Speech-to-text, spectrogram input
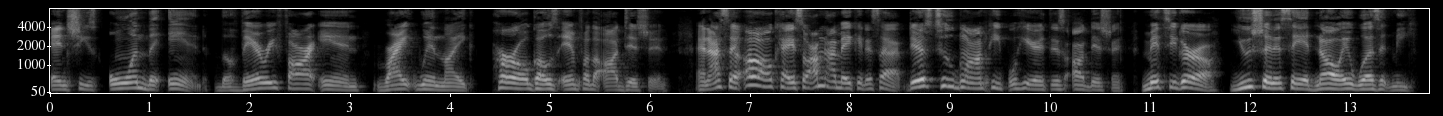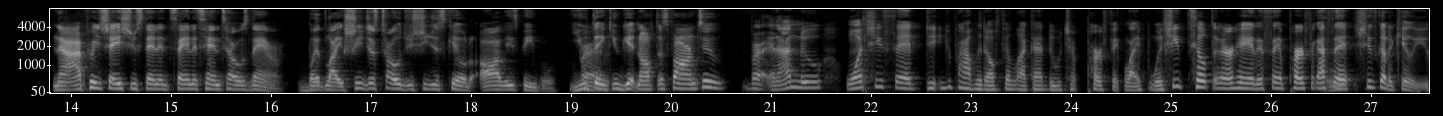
And she's on the end, the very far end, right when like Pearl goes in for the audition. And I said, Oh, okay, so I'm not making this up. There's two blonde people here at this audition. Mitzi girl, you should have said, No, it wasn't me. Now I appreciate you standing saying it ten toes down. But like she just told you she just killed all these people. You Right. think you getting off this farm too? Bruh, and I knew once she said, "D- "You probably don't feel like I do with your perfect life." When she tilted her head and said "perfect," I said, "She's gonna kill you."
